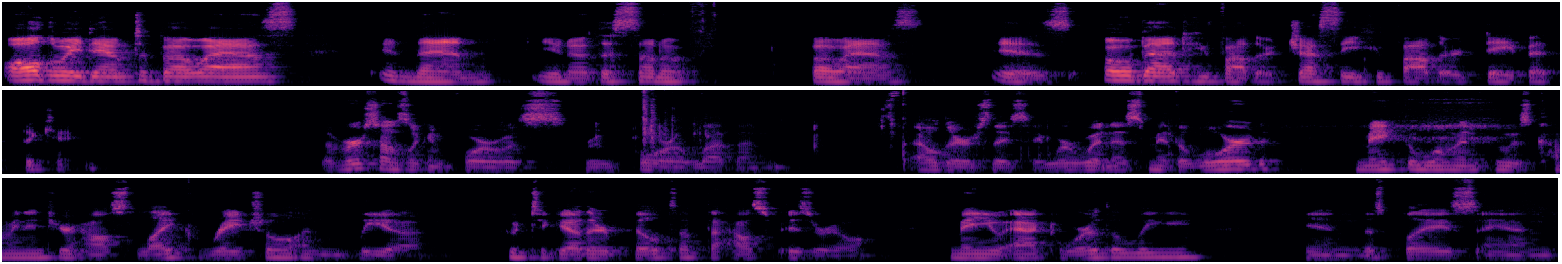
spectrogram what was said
all the way down to Boaz. And then, you know, the son of Boaz is Obed, who fathered Jesse, who fathered David the king. The verse I was looking for was Ruth 4:11. Elders they say, "We're witness. May the Lord make the woman who is coming into your house like Rachel and Leah, who together built up the house of Israel. May you act worthily in this place and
